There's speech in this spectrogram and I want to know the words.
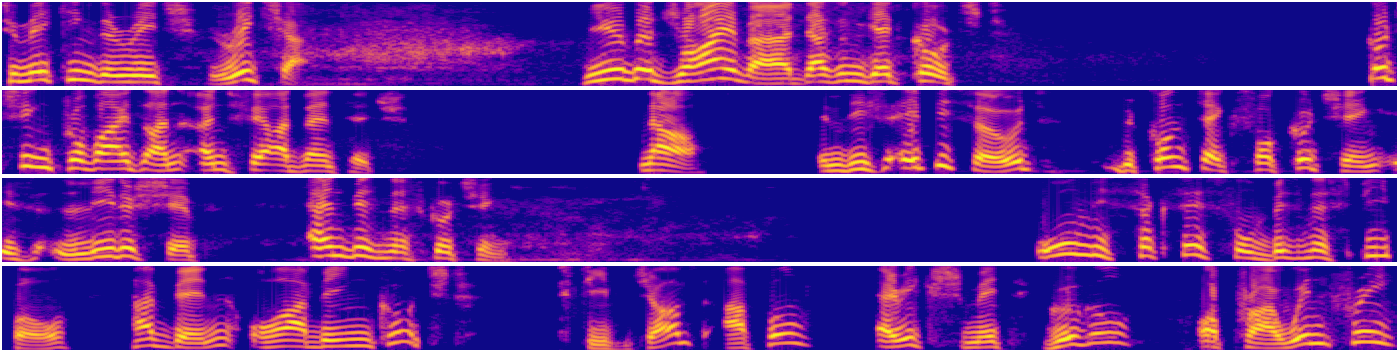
to making the rich richer. The Uber driver doesn't get coached. Coaching provides an unfair advantage. Now, in this episode, the context for coaching is leadership and business coaching. All these successful business people have been or are being coached. Steve Jobs, Apple, Eric Schmidt, Google, Oprah Winfrey,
